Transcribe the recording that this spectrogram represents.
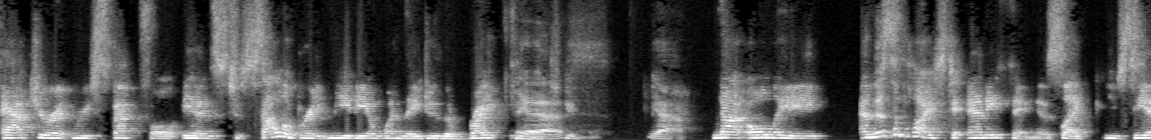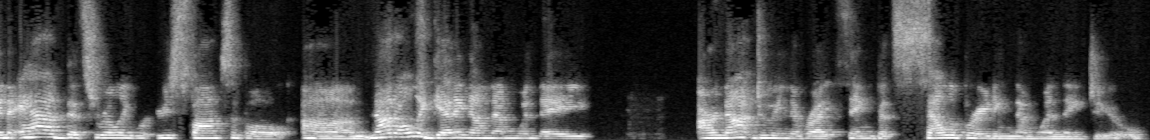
accurate and respectful is to celebrate media when they do the right thing. Yes. Too. Yeah. Not only, and this applies to anything, is like you see an ad that's really responsible, um, not only getting on them when they are not doing the right thing, but celebrating them when they do.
